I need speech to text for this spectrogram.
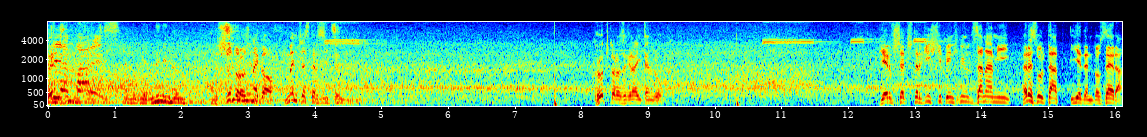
Riyad Mahrez. Rzutu rożnego. Manchester City. Krótko rozegrali ten ruch. Pierwsze 45 minut za nami. Rezultat 1 do 0.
